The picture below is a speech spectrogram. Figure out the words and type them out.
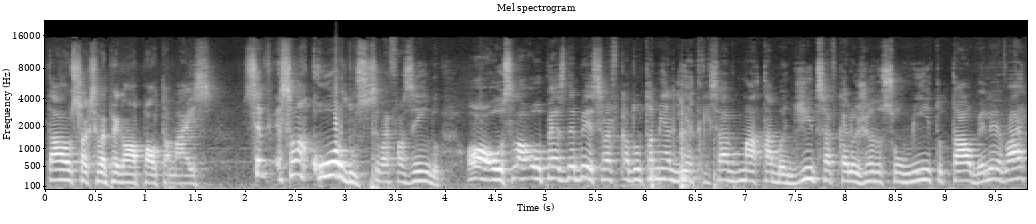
tal, só que você vai pegar uma pauta mais. Cê- são acordos que você vai fazendo. Ó, ou sei lá, ô PSDB, você vai ficar do outra minha linha, que você vai matar bandido, você vai ficar elogiando, sou um mito, tal, beleza, vai.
